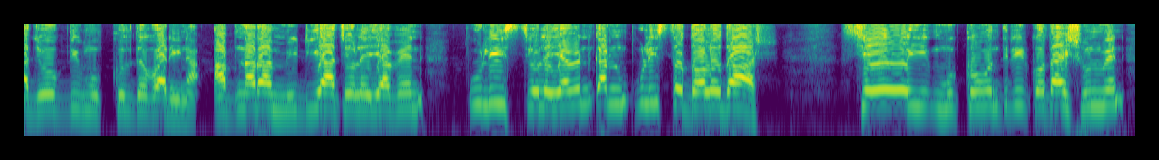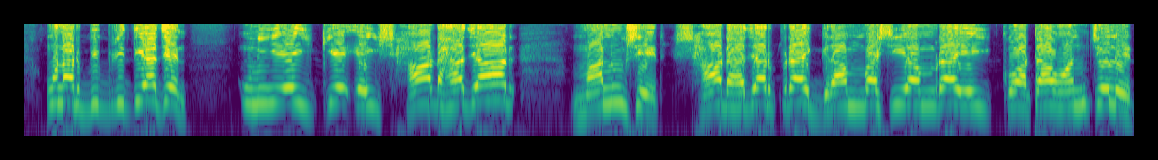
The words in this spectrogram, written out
আজও অবধি মুখ খুলতে পারি না। আপনারা মিডিয়া চলে যাবেন, পুলিশ চলে যাবেন, কারণ পুলিশ তো দলদাস। সে ওই মুখ্যমন্ত্রীর কথায় শুনবেন, ওনার বিবৃতি আছেন। উনি এই কে, এই ষাট হাজার মানুষের, ষাট হাজার প্রায় গ্রামবাসী আমরা এই কটা অঞ্চলের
